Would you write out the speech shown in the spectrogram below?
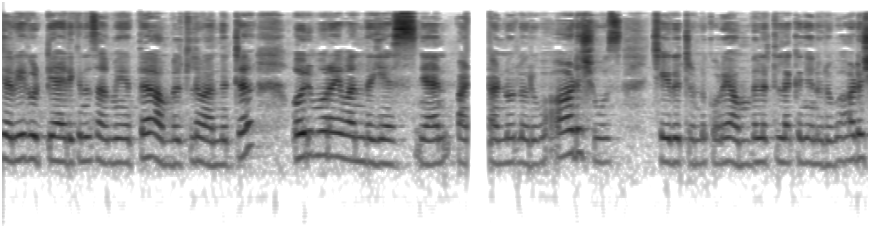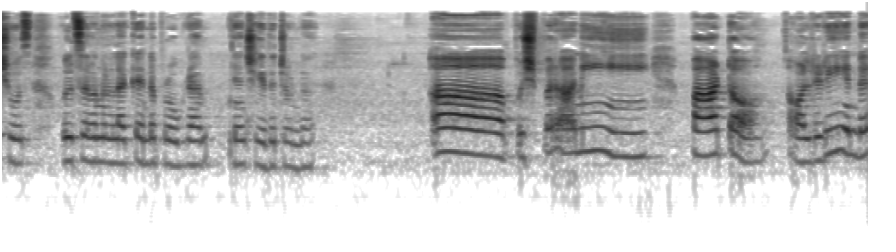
ചെറിയ കുട്ടിയായിരിക്കുന്ന സമയത്ത് അമ്പലത്തിൽ വന്നിട്ട് ഒരു മുറ വന്ന് യെസ് ഞാൻ കണ്ണൂരിൽ ഒരുപാട് ഷോസ് ചെയ്തിട്ടുണ്ട് കുറേ അമ്പലത്തിലൊക്കെ ഞാൻ ഒരുപാട് ഷോസ് ഉത്സവങ്ങളിലൊക്കെ എൻ്റെ പ്രോഗ്രാം ഞാൻ ചെയ്തിട്ടുണ്ട് പുഷ്പറാണി പാട്ടോ ഓൾറെഡി എൻ്റെ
